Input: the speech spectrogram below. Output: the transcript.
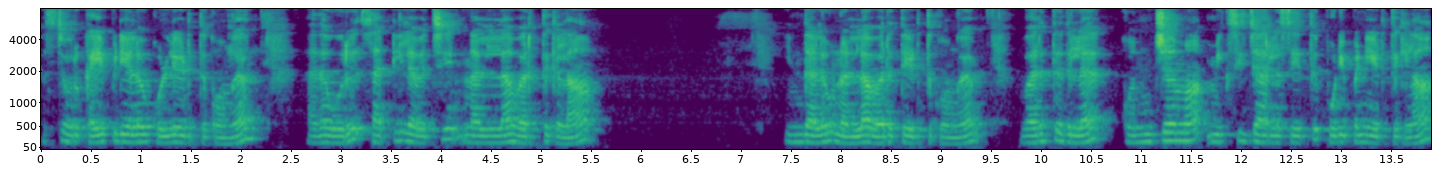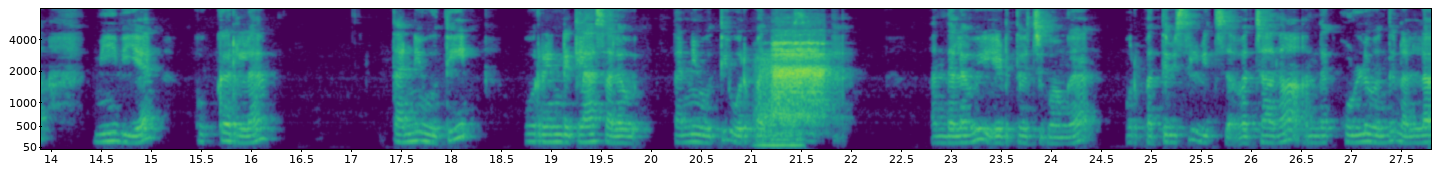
ஃபஸ்ட்டு ஒரு கைப்பிடி அளவு கொள்ளு எடுத்துக்கோங்க. அதை ஒரு சட்டியில் வச்சு நல்லா வறுத்துக்கலாம். இந்த அளவு நல்லா வறுத்து எடுத்துக்கோங்க. வறுத்ததில் கொஞ்சமாக மிக்சி ஜாரில் சேர்த்து பொடி பண்ணி எடுத்துக்கலாம். மீதியை குக்கரில் தண்ணி ஊற்றி ஒரு ரெண்டு கிளாஸ் அளவு தண்ணி ஊற்றி ஒரு பத்து அந்தளவு எடுத்து வச்சுக்கோங்க. ஒரு பத்து விசில் வச்ச வச்சாதான் அந்த கொள்ளு வந்து நல்லா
